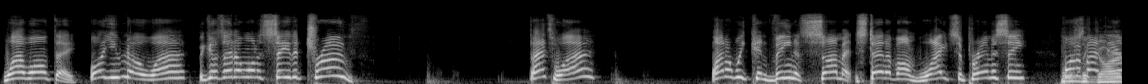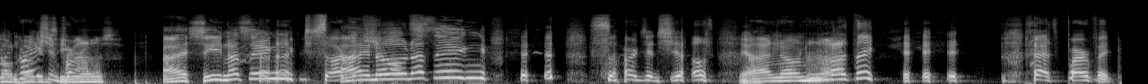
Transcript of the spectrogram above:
Why won't they? Well, you know why. Because they don't want to see the truth. That's why. Why don't we convene a summit instead of on white supremacy? What, about the on immigration Hogan's problem? I see nothing. Sergeant I know Schultz. nothing. Sergeant Schultz. Yeah. I know nothing. That's perfect.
